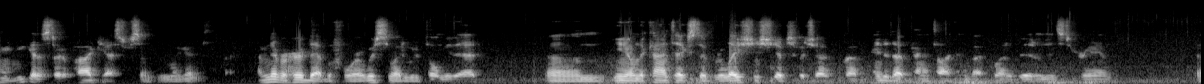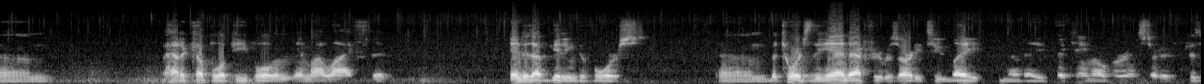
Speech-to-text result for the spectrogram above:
"Man, you got to start a podcast or something." Like I, have never heard that before. I wish somebody would have told me that. Um, you know, in the context of relationships, which I've, I've, ended up kind of talking about quite a bit on Instagram. Um, I had a couple of people in, in, my life that ended up getting divorced. Um, but towards the end, after it was already too late, you know, they, they came over and started because,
